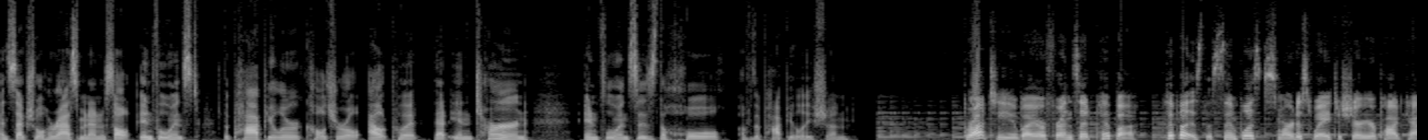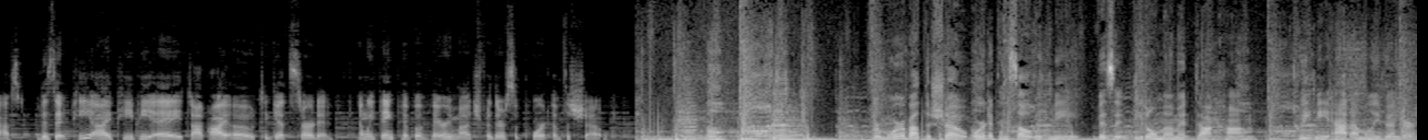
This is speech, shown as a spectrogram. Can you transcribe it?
and sexual harassment and assault influenced the popular cultural output that in turn influences the whole of the population? Brought to you by our friends at Pippa. Pippa is the simplest, smartest way to share your podcast. Visit pippa.io to get started. And we thank Pippa very much for their support of the show. For more about the show or to consult with me, visit BeetleMoment.com. Tweet me at Emily Binder.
